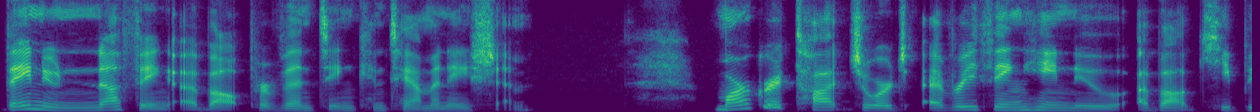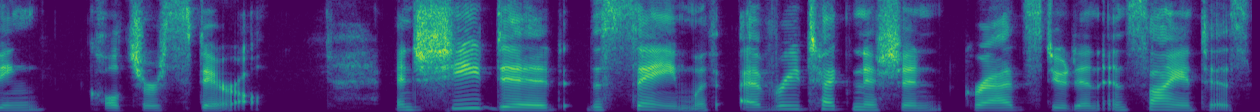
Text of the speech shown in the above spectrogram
They knew nothing about preventing contamination. Margaret taught George everything he knew about keeping culture sterile. And she did the same with every technician, grad student, and scientist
